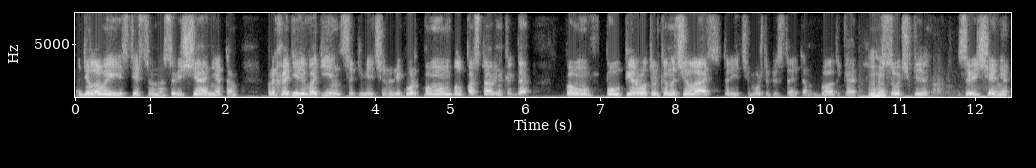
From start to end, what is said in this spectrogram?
деловые, естественно, совещания там, проходили в 11 вечера. Рекорд, по-моему, был поставлен, когда, по-моему, в пол первого только началась встреча. Можете представить, там была такая угу. в Сочи совещание.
